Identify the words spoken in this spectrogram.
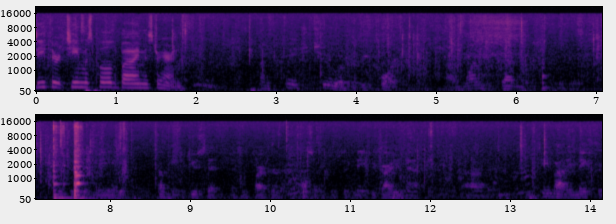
D13 was pulled by Mr. Heron. On page two of the report, uh, one sentence interested me, and something that you said, Mrs. Parker, also interested me regarding that. Uh, Peabody makes the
